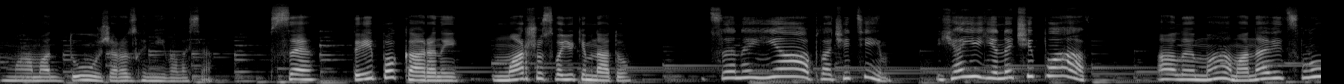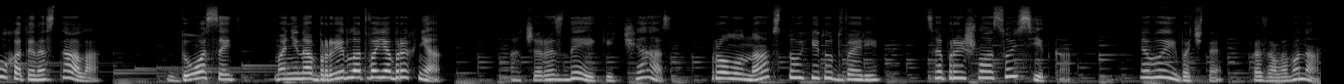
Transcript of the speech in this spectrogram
Мама дуже розгнівалася. Все, ти покараний. Марш у свою кімнату. Це не я, плаче Тім. Я її не чіпав. Але мама навіть слухати не стала. Досить, мені набридла твоя брехня. А через деякий час пролунав стукіт у двері. Це прийшла сусідка. Вибачте, казала вона,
